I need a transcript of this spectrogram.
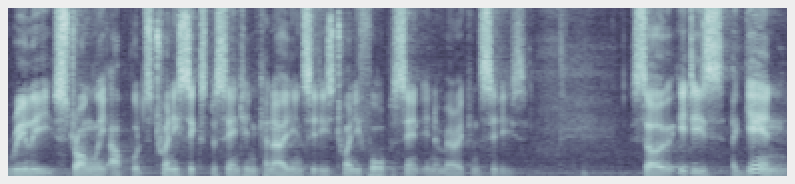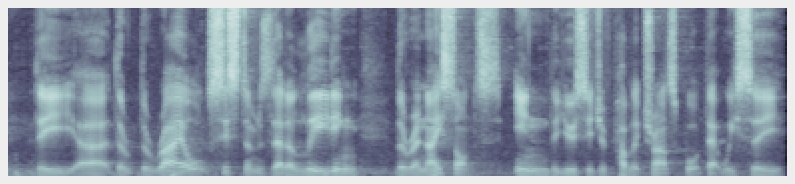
really strongly upwards 26% in Canadian cities, 24% in American cities. So it is, again, the, uh, the, the rail systems that are leading the renaissance in the usage of public transport that we see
